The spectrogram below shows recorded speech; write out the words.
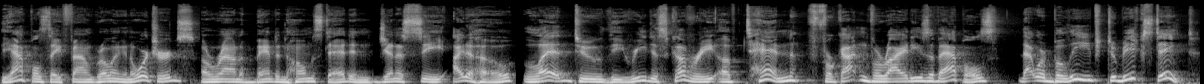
The apples they found growing in orchards around abandoned homestead in Genesee, Idaho, led to the rediscovery of 10 forgotten varieties of apples that were believed to be extinct.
